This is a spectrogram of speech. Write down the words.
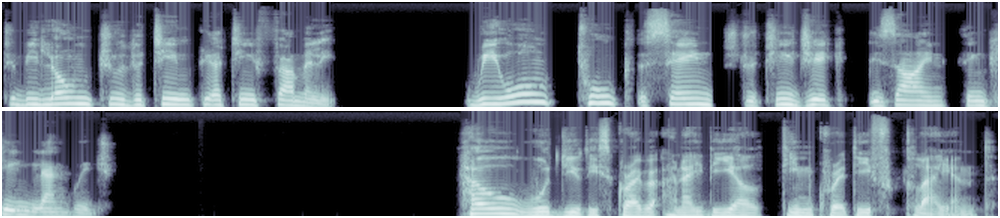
to belong to the Team Creatif family. We all talk the same strategic design thinking language. How would you describe an ideal Team Creatif client?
